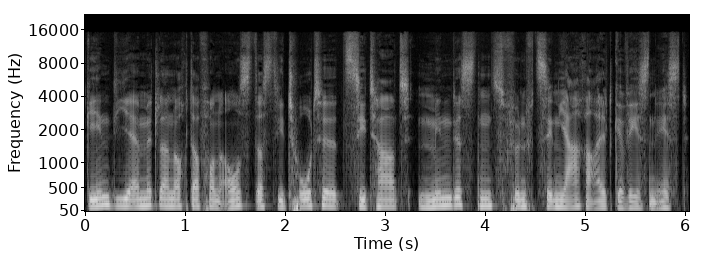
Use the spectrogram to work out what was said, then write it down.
gehen die Ermittler noch davon aus, dass die Tote, Zitat, mindestens 15 Jahre alt gewesen ist.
